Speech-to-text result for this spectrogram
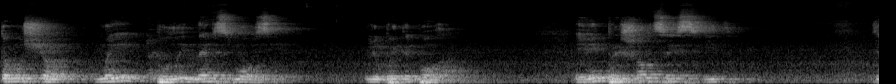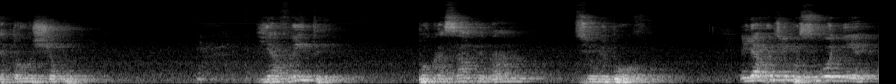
тому що ми були не в змозі любити Бога. І Він прийшов в цей світ для того, щоб явити, показати нам цю любов. І я хотів би сьогодні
